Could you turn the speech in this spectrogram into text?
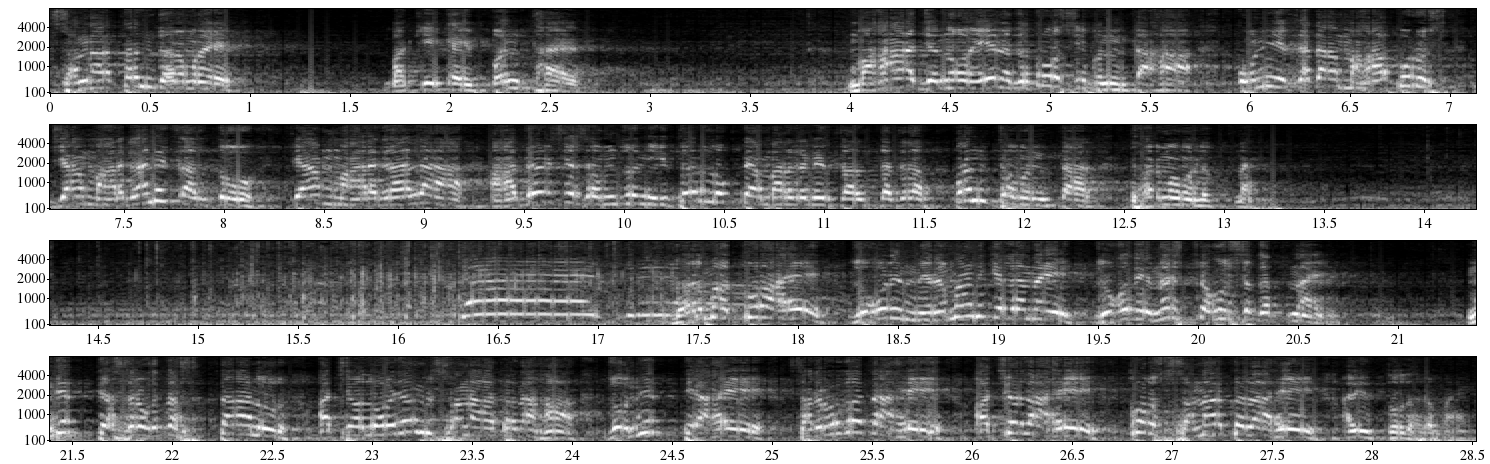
सनातन धर्म आहे. बाकी काही पंथ आहेत. महाजनो हे गतोसी पंथ कोणी एखादा महापुरुष ज्या मार्गाने चालतो त्या मार्गाला आदर्श समजून इतर लोक त्या मार्गाने चालतात त्याला पंथ म्हणतात धर्म म्हणत नाही. धर्म तो आहे जो कोणी निर्माण केला नाही जो कधी नष्ट होऊ शकत नाही. नित्य सर्वगत स्थानूर अचलोयम सनातन. हा जो नित्य आहे सर्वगत आहे अचल आहे तो सनातन आहे आणि तो धर्म आहे.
